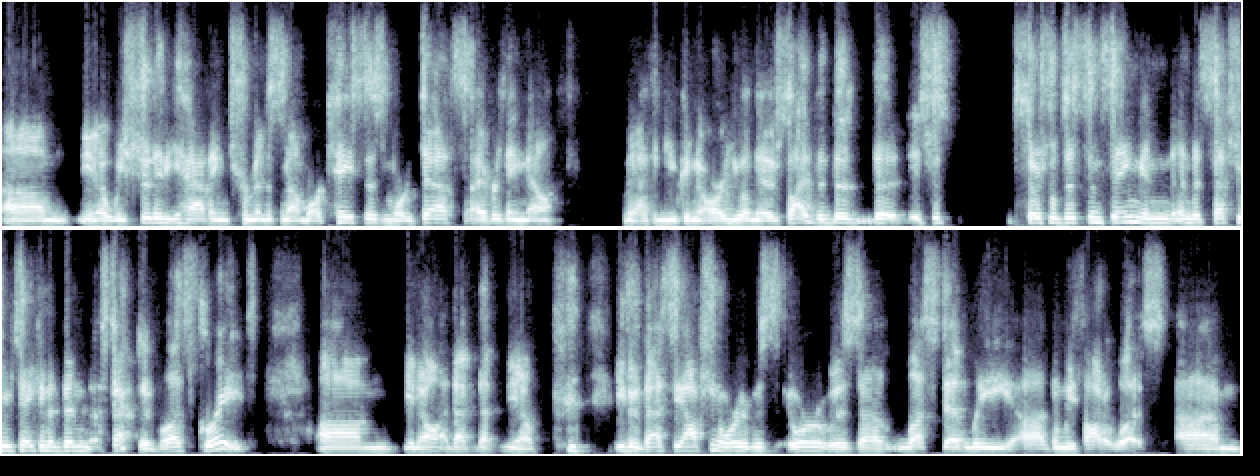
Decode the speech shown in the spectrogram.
Um, you know, we should be having tremendous amount more cases, more deaths, everything now. I mean, I think you can argue on the other side that the, the it's just social distancing and, and the steps we've taken have been effective. Well, that's great. Um, you know, that that you know, either that's the option or it was or it was uh, less deadly uh, than we thought it was. Um,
